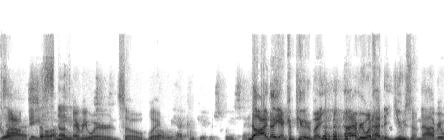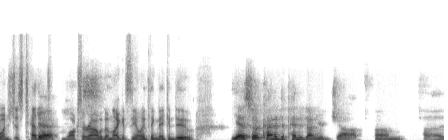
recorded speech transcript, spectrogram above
cloud-based so, stuff I mean, everywhere, and so like well, we had computers. What are you saying? No, I know you had computer, but not everyone had to use them. Now everyone's just tethered, yeah. walks around with them like it's the only thing they can do. Yeah, so it kind of depended on your job, um, uh,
